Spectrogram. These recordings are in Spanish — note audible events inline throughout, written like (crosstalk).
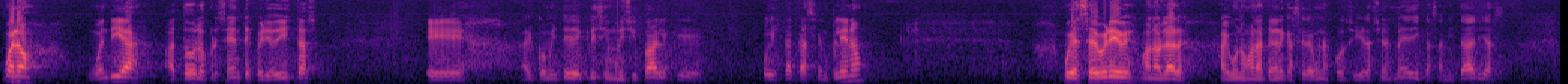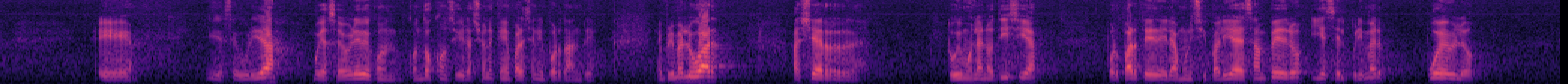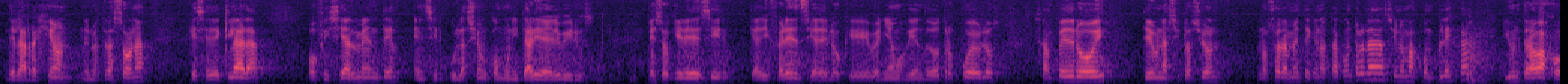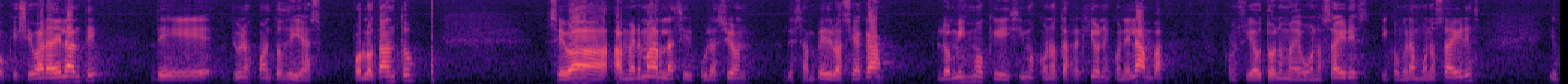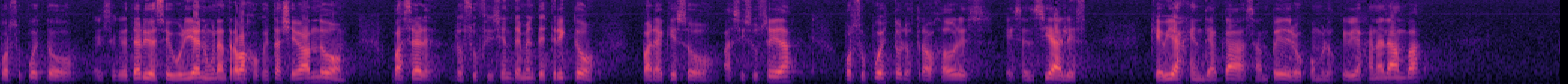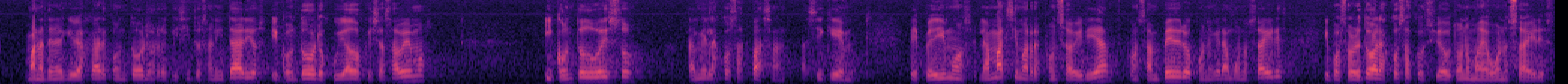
Bueno, buen día a todos los presentes, periodistas, eh, al Comité de Crisis Municipal que hoy está casi en pleno. Voy a ser breve, van a hablar, algunos van a tener que hacer algunas consideraciones médicas, sanitarias eh, y de seguridad. Voy a ser breve con, con dos consideraciones que me parecen importantes. En primer lugar, ayer tuvimos la noticia por parte de la Municipalidad de San Pedro y es el primer pueblo de la región, de nuestra zona, que se declara oficialmente en circulación comunitaria del virus. Eso quiere decir que a diferencia de lo que veníamos viendo de otros pueblos, San Pedro hoy tiene una situación no solamente que no está controlada, sino más compleja y un trabajo que llevar adelante de, unos cuantos días. Por lo tanto, se va a mermar la circulación de San Pedro hacia acá, lo mismo que hicimos con otras regiones, con el AMBA, con Ciudad Autónoma de Buenos Aires y con Gran Buenos Aires. Y por supuesto, el secretario de Seguridad en un gran trabajo que está llevando va a ser lo suficientemente estricto para que eso así suceda. Por supuesto, los trabajadores esenciales que viajen de acá a San Pedro como los que viajan al AMBA van a tener que viajar con todos los requisitos sanitarios y con todos los cuidados que ya sabemos. Y con todo eso también las cosas pasan. Así que les pedimos la máxima responsabilidad con San Pedro, con el Gran Buenos Aires y por sobre todas las cosas con Ciudad Autónoma de Buenos Aires.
